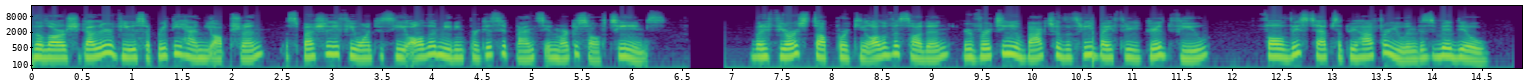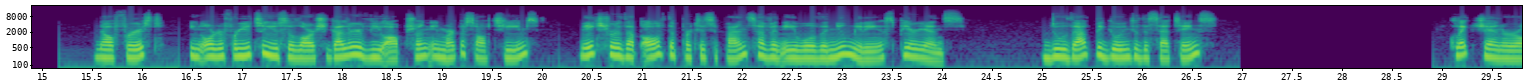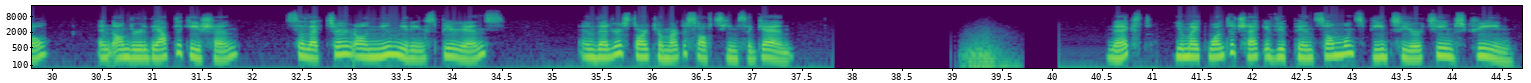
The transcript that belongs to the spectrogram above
The large gallery view is a pretty handy option, especially if you want to see all the meeting participants in Microsoft Teams. But if yours stopped working all of a sudden, reverting you back to the 3x3 grid view, follow these steps that we have for you in this video. Now first, in order for you to use the large gallery view option in Microsoft Teams, make sure that all of the participants have enabled the new meeting experience. Do that by going to the settings, click General, and under the application, select Turn on New Meeting Experience, and then restart your Microsoft Teams again. Next, you might want to check if you pinned someone's feed to your team screen.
